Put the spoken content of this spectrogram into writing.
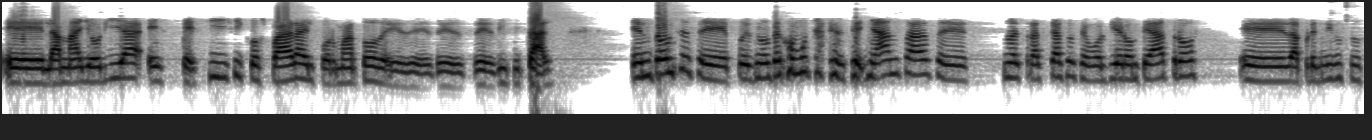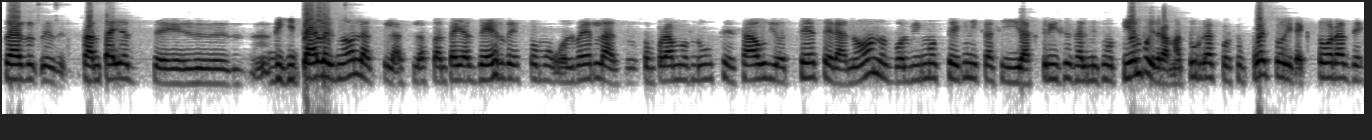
eh, la mayoría específicos para el formato de, de, de digital. Entonces, eh, pues nos dejó muchas enseñanzas, eh, nuestras casas se volvieron teatros, eh, aprendimos a usar eh, pantallas eh, digitales, ¿no? Las, las, las pantallas verdes, cómo volverlas, compramos luces, audio, etcétera, ¿no? Nos volvimos técnicas y actrices al mismo tiempo y dramaturgas, por supuesto, directoras de,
